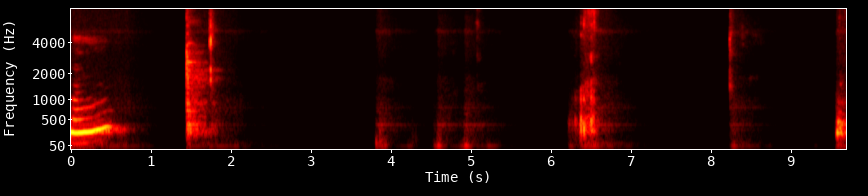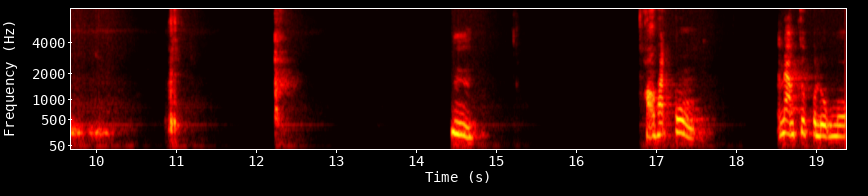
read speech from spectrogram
อืม อืม ขอผัดกุ้ง น้ำซุปกระดูกหมู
